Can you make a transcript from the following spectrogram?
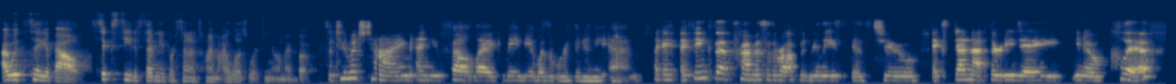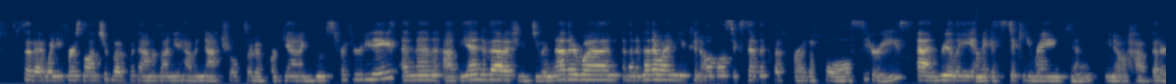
I would say about 60 to 70% of the time I was working on my book. So too much time and you felt like maybe it wasn't worth it in the end. Like I, I think the premise of the rapid release is to extend that 30 day, you know, cliff so that when you first launch a book with Amazon, you have a natural sort of organic boost for 30 days. And then at the end of that, if you do another one and then another one, you can almost extend the cliff for the whole series and really make a sticky rank and, you know, have better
